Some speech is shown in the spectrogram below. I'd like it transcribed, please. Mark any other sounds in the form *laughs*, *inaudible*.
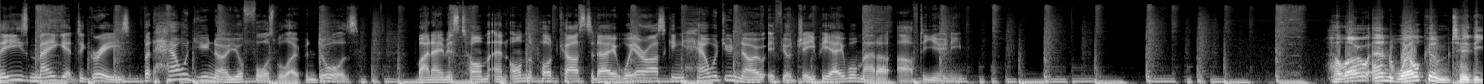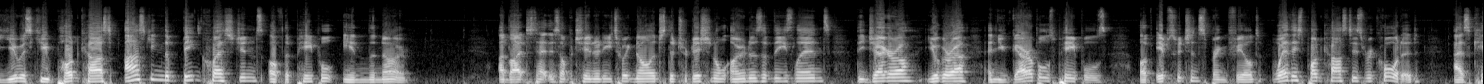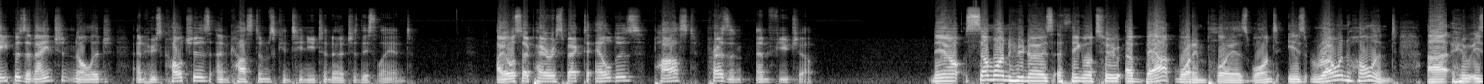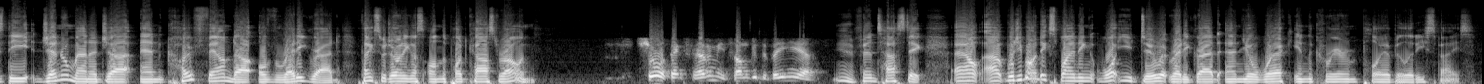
Cs may get degrees, but how would you know your fours will open doors? My name is Tom, and on the podcast today, we are asking how would you know if your GPA will matter after uni? Hello, and welcome to the USQ podcast asking the big questions of the people in the know. I'd like to take this opportunity to acknowledge the traditional owners of these lands, the Jagera, Yugara, and Yugarabals peoples of Ipswich and Springfield, where this podcast is recorded, as keepers of ancient knowledge and whose cultures and customs continue to nurture this land. I also pay respect to elders, past, present, and future. Now, someone who knows a thing or two about what employers want is Rowan Holland, uh, who is the general manager and co founder of ReadyGrad. Thanks for joining us on the podcast, Rowan. Sure, thanks for having me, Tom. Good to be here. Yeah, fantastic. Now, uh, would you mind explaining what you do at ReadyGrad and your work in the career employability space?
